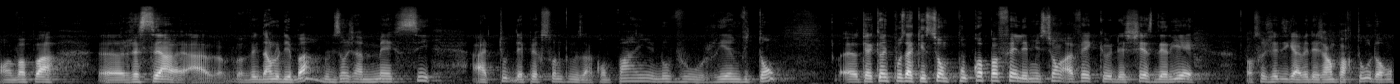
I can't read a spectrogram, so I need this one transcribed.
on ne va pas rester avec, dans le débat. Nous disons déjà merci à toutes les personnes qui nous accompagnent. Nous vous réinvitons. Quelqu'un pose la question, pourquoi pas faire l'émission avec des chaises derrière? Parce que j'ai dit qu'il y avait des gens partout, donc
